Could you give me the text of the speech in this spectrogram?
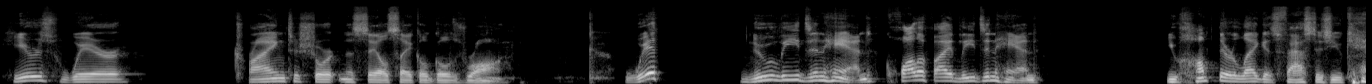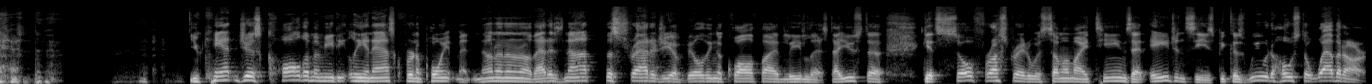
here's where trying to shorten the sales cycle goes wrong. With new leads in hand, qualified leads in hand, you hump their leg as fast as you can. you can't just call them immediately and ask for an appointment. No, no, no, no. That is not the strategy of building a qualified lead list. I used to get so frustrated with some of my teams at agencies because we would host a webinar.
